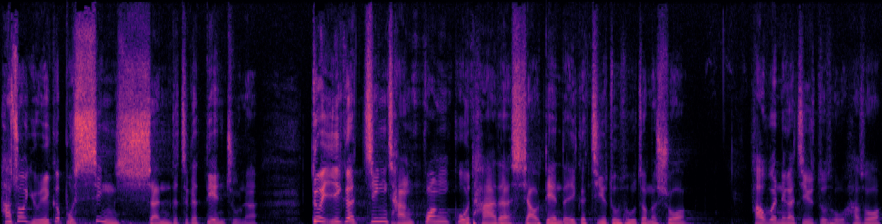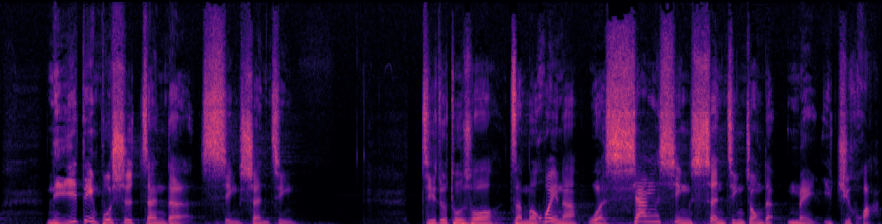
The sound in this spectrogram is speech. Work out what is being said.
他说有一个不信神的这个店主呢，对一个经常光顾他的小店的一个基督徒这么说，他问那个基督徒，他说：“你一定不是真的信圣经。”基督徒说：“怎么会呢？我相信圣经中的每一句话。”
